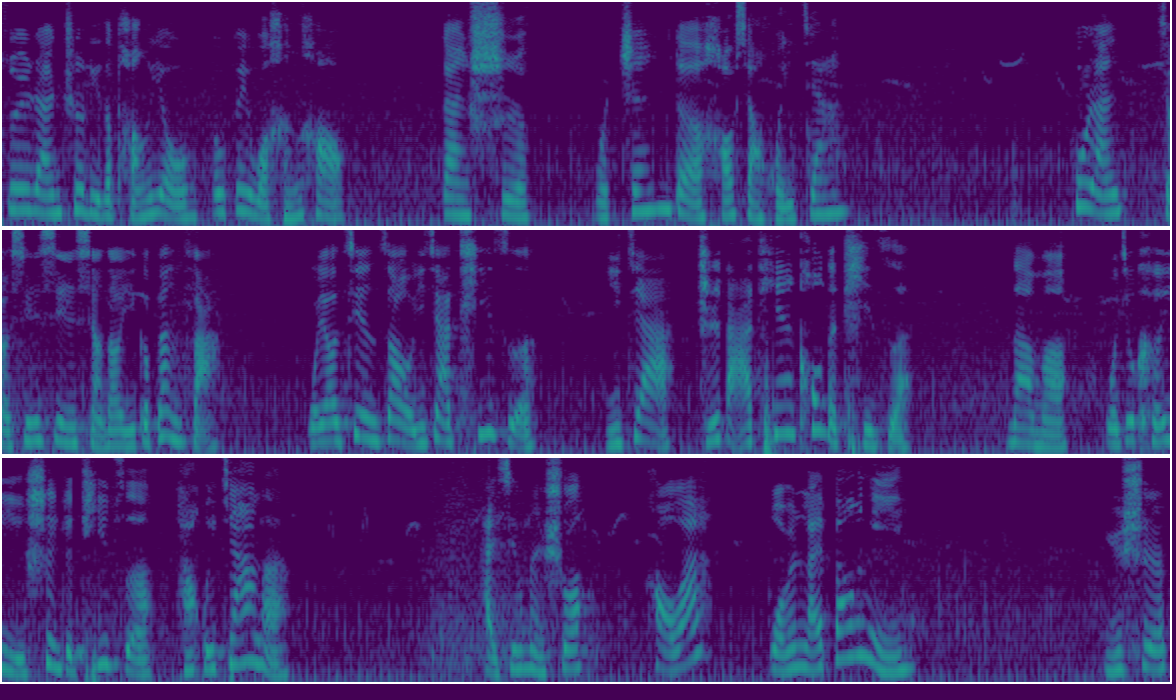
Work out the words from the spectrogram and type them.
虽然这里的朋友都对我很好，但是我真的好想回家。”忽然，小星星想到一个办法：“我要建造一架梯子，一架直达天空的梯子。那么，我就可以顺着梯子爬回家了。”海星们说：“好啊，我们来帮你。”于是，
